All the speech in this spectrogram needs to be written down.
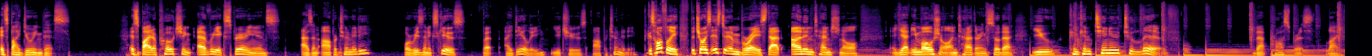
it's by doing this. It's by approaching every experience as an opportunity or reason excuse but ideally, you choose opportunity. Because hopefully, the choice is to embrace that unintentional yet emotional untethering so that you can continue to live that prosperous life.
